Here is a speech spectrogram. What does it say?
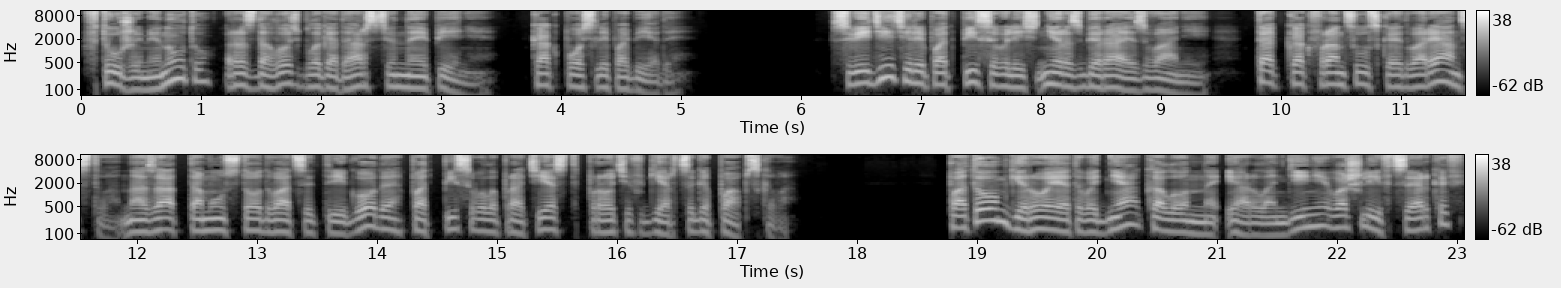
В ту же минуту раздалось благодарственное пение, как после победы. Свидетели подписывались, не разбирая званий, так как французское дворянство назад тому 123 года подписывало протест против герцога Папского. Потом герои этого дня, Колонна и Орландини, вошли в церковь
